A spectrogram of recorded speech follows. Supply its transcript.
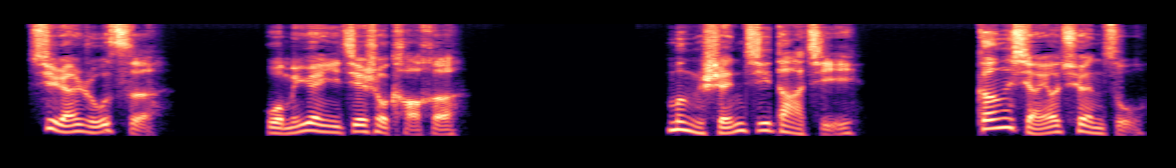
既然如此，我们愿意接受考核。”梦神姬大急，刚想要劝阻，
